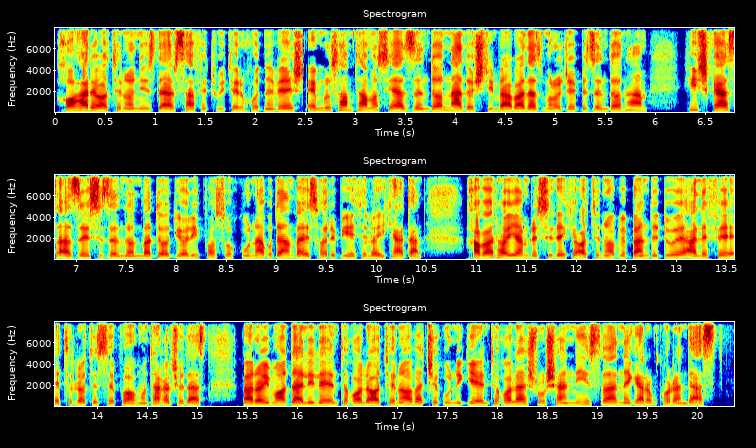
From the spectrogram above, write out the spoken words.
خواهر آتنا نیز در صفحه توییتر خود نوشت امروز هم تماسی از زندان نداشتیم و بعد از مراجعه به زندان هم هیچ کس از رئیس زندان و دادیاری پاسخگو نبودند و اظهار بی‌اطلاعی کردند. خبرهایی هم رسیده که آتنا به بند دو الف اطلاعات سپاه منتقل شده است. برای ما دلیل انتقال آتنا و چگونگی انتقالش روشن نیست و نگران کننده است.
